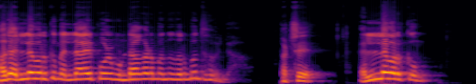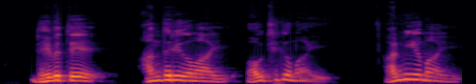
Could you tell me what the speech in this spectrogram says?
അതെല്ലാവർക്കും എല്ലായ്പ്പോഴും ഉണ്ടാകണമെന്ന് നിർബന്ധമില്ല. പക്ഷേ എല്ലാവർക്കും ദൈവത്തെ ആന്തരികമായി ബൗദ്ധികമായി ആത്മീയമായി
